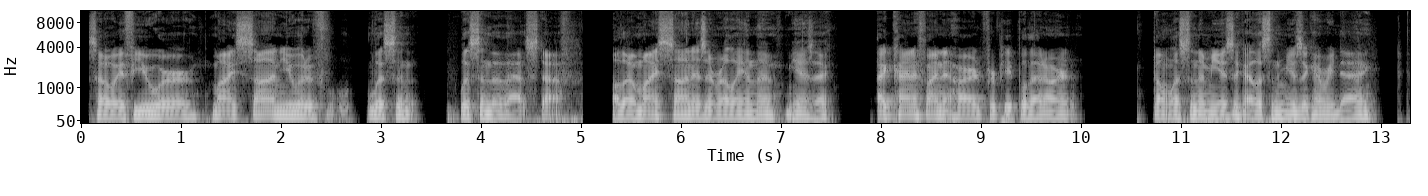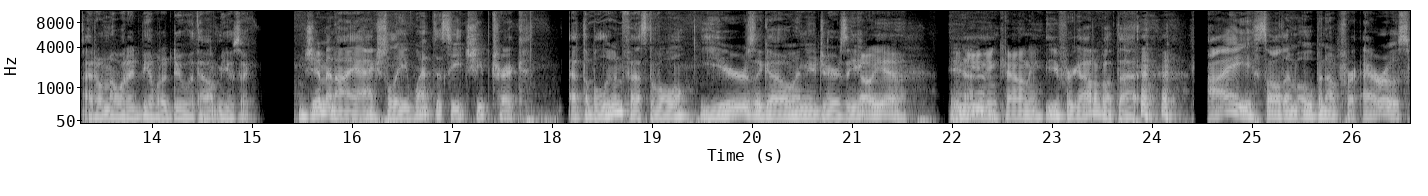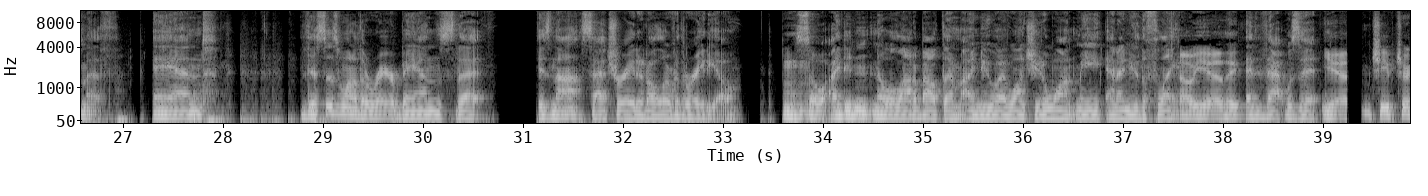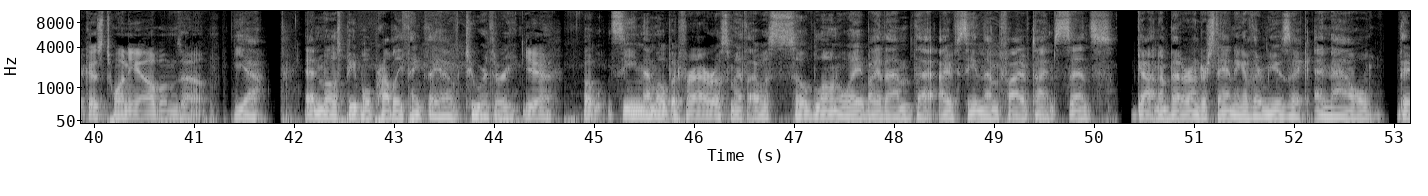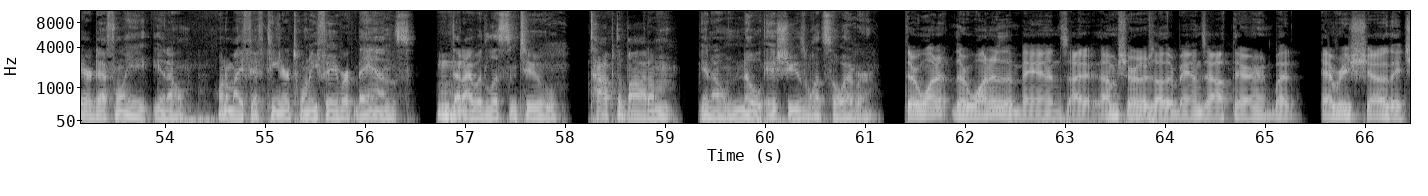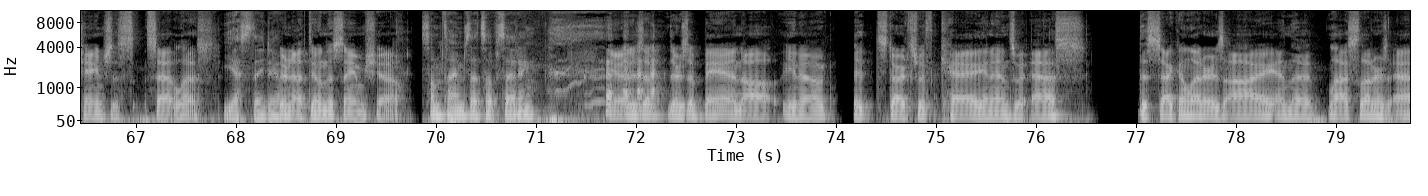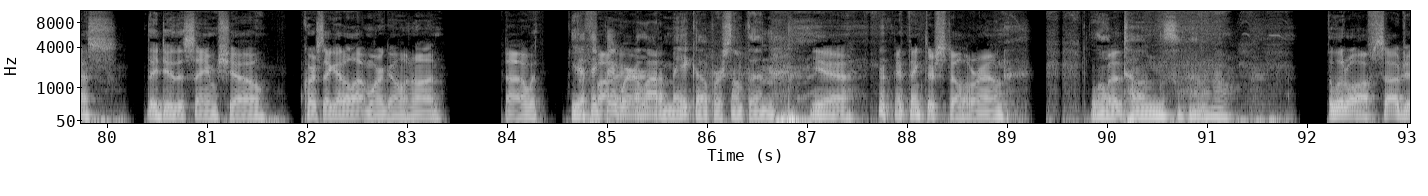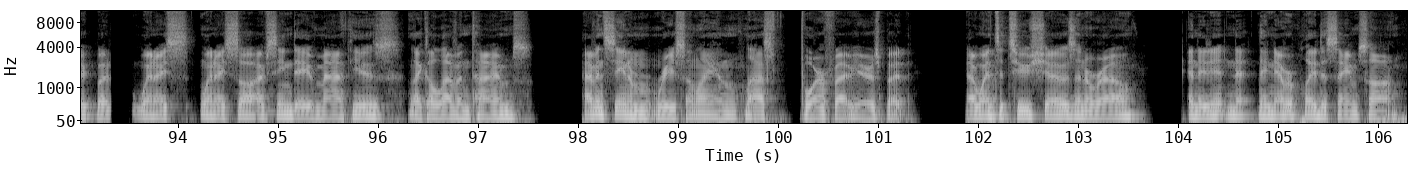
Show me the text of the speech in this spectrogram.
So if you were my son, you would have listened listened to that stuff. Although my son isn't really into music, I kind of find it hard for people that aren't don't listen to music. I listen to music every day. I don't know what I'd be able to do without music. Jim and I actually went to see Cheap Trick at the Balloon Festival years ago in New Jersey. Oh yeah, in Yeah. Union County. You forgot about that. I saw them open up for Aerosmith, and this is one of the rare bands that is not saturated all over the radio. Mhm. So I didn't know a lot about them. I knew I Want You to Want Me, and I knew The Flame. oh yeah, they And that was it. yeah. Cheap Trick has twenty albums out. Yeah. And most people probably think they have two or three. Yeah, But seeing them open for Aerosmith, I was so blown away by them that I've seen them five times since, gotten a better understanding of their music, and now they are definitely, you know, one of my 15 or 20 favorite bands that Mhm. I would listen to top to bottom, you know, no issues whatsoever. They're one they're one of the bands. I, I'm sure there's other bands out there, but every show they change the set list. Yes, they do. They're not doing the same show. Sometimes that's upsetting. yeah, there's a there's a band. Uh, you know, it starts with K and ends with S. The second letter is I, and the last letter is S. They do the same show. Of course, they got a lot more going on. Uh, with Yeah, I think they wear a lot of makeup or something. yeah, I think they're still around. Long But- tongues. I don't know. A little off subject, but when I when I saw, I've seen Dave Matthews like eleven times. I haven't seen him recently in the last four or five years, but I went to two shows in a row, and they didn't. They never played the same song.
